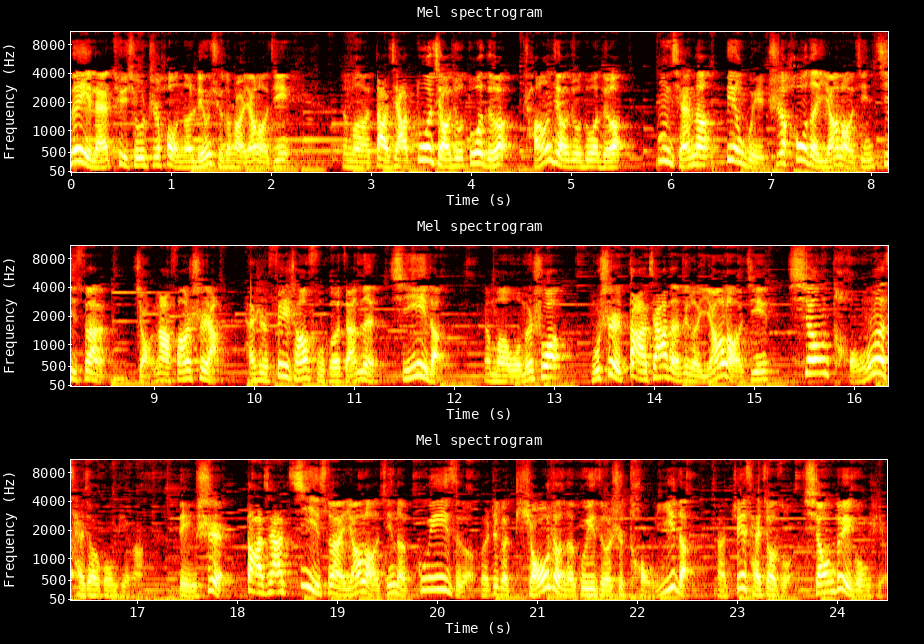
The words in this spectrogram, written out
未来退休之后能领取多少养老金。那么大家多缴就多得，长缴就多得。目前呢，并轨之后的养老金计算缴纳方式呀，还是非常符合咱们心意的。那么我们说。不是大家的这个养老金相同了才叫公平啊，得是大家计算养老金的规则和这个调整的规则是统一的啊，这才叫做相对公平。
